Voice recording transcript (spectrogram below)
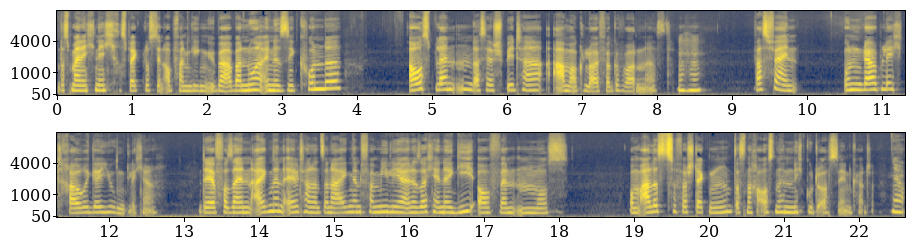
das meine ich nicht respektlos den Opfern gegenüber, aber nur eine Sekunde ausblenden, dass er später Amokläufer geworden ist. mhm. Was für ein unglaublich trauriger Jugendlicher, der vor seinen eigenen Eltern und seiner eigenen Familie eine solche Energie aufwenden muss, um alles zu verstecken, das nach außen hin nicht gut aussehen könnte. Ja.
